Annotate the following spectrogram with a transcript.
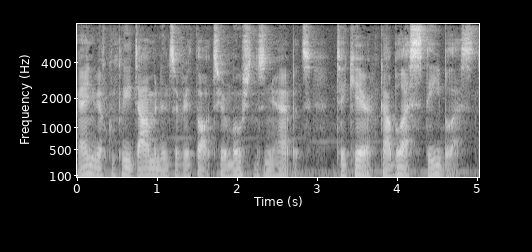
and you have complete dominance of your thoughts, your emotions, and your habits. Take care. God bless. Stay blessed.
